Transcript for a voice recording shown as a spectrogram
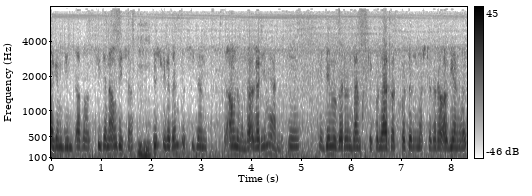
आगामी दिन त अब सिजन आउँदैछ। त्यसले गर्दा पनि त्यो सिजन आउनुभन्दा अगाडि नै हामीले चाहिँ डेङ्गु गराउनु लामखुट्टेको लार्भा खोजेर नष्ट गरेर अभियानलाई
